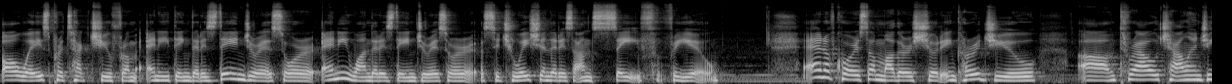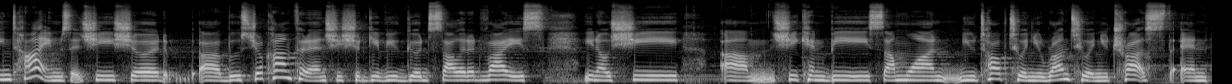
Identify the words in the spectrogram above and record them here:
always protect you from anything that is dangerous or anyone that is dangerous or a situation that is unsafe for you and of course a mother should encourage you um, throughout challenging times. She should uh, boost your confidence. She should give you good, solid advice. You know, she um, she can be someone you talk to and you run to and you trust, and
